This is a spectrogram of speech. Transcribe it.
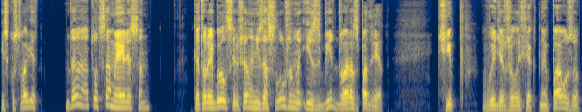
искусствовед. Да, тот самый Эллисон, который был совершенно незаслуженно избит два раза подряд. Чип выдержал эффектную паузу.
